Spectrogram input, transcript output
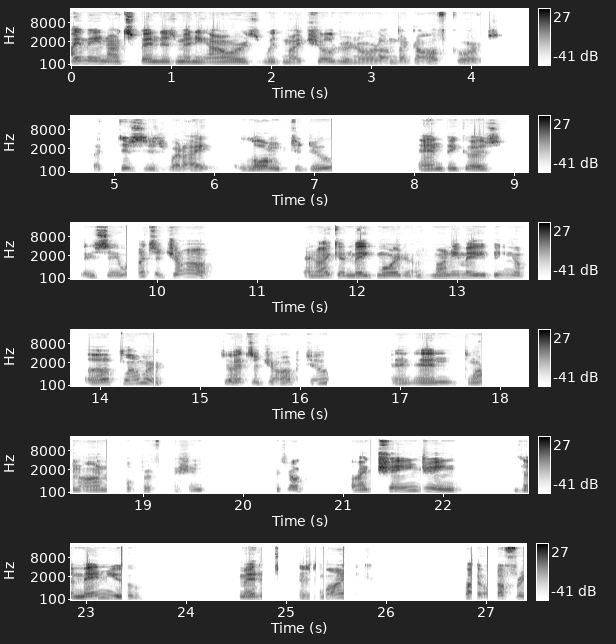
i may not spend as many hours with my children or on the golf course but this is what i long to do and because they say well it's a job and I can make more money maybe being a, a plumber. So that's a job too, and and plumber an honorable profession. So by changing the menu, medicine is like by offering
